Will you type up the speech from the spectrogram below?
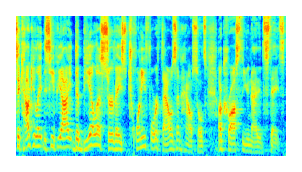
To calculate the CPI, the BLS surveys 24,000 households across the United States.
